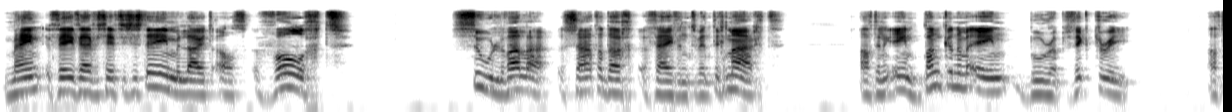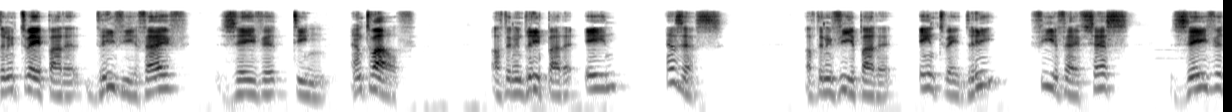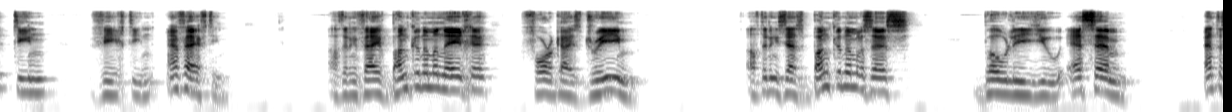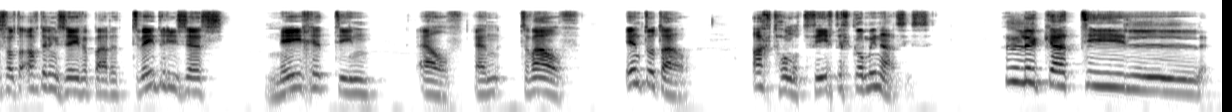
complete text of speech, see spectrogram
Mijn V75 systeem luidt als volgt. Soelwalla, zaterdag 25 maart. Afdeling 1, banker nummer 1, Boerups Victory. Afdeling 2, paarden 3, 4, 5, 7, 10 en 12. Afdeling 3, paarden 1 en 6. Afdeling 4, paarden 1, 2, 3, 4, 5, 6, 7, 10, 14 en 15. Afdeling 5, banker nummer 9, Four Guys Dream. Afdeling 6, banker nummer 6, Boli USM. En tenslotte afdeling 7, paarden 2, 3, 6, 9, 10, 11 en 12. In totaal 840 combinaties. Lycka till!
